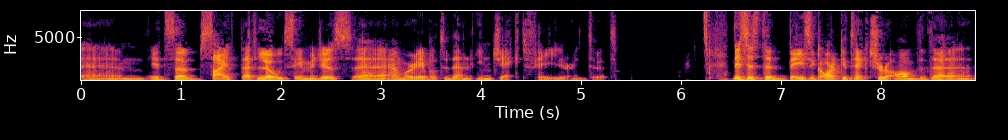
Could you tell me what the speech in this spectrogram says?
um, it's a site that loads images uh, and we're able to then inject failure into it. This is the basic architecture of the,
